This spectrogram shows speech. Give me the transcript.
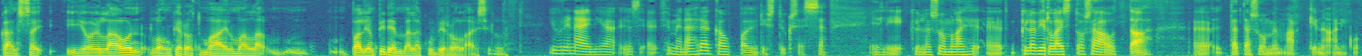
kanssa, joilla on lonkerot maailmalla paljon pidemmällä kuin virolaisilla. Juuri näin, ja se me nähdään kauppayhdistyksessä. Eli kyllä, suomalaiset, kyllä virolaiset osaa ottaa tätä Suomen markkinaa niin kuin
